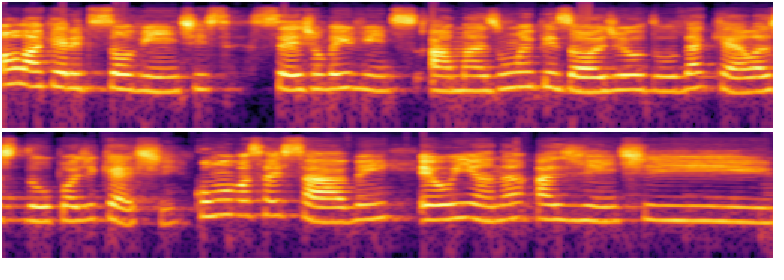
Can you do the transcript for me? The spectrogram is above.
Olá, queridos ouvintes, sejam bem-vindos a mais um episódio do Daquelas do podcast. Como vocês sabem, eu e Ana, a gente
